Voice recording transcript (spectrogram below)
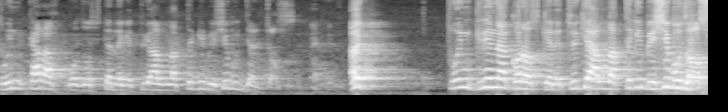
তুই খারাপ বোঝস কে লাগে তুই আল্লাহ থেকে বেশি বুঝাইছস তুই ঘৃণা করস কেরে তুই কি আল্লাহ থেকে বেশি বুঝস?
